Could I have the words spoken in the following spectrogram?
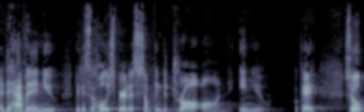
and to have it in you because the Holy Spirit has something to draw on in you. Okay? So,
